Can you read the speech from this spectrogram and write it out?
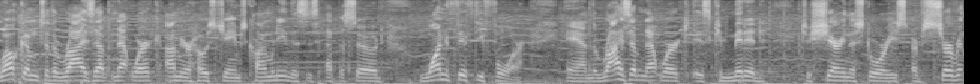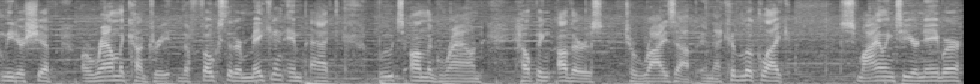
Welcome to the Rise Up Network. I'm your host, James Carmody. This is episode 154. And the Rise Up Network is committed to sharing the stories of servant leadership around the country, the folks that are making an impact, boots on the ground, helping others to rise up. And that could look like smiling to your neighbor,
